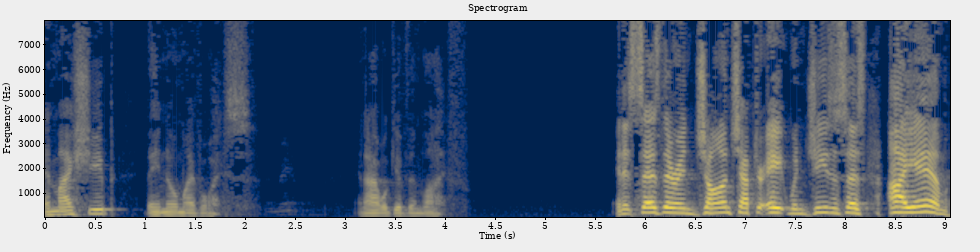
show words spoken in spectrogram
And my sheep, they know my voice. And I will give them life. And it says there in John chapter 8, when Jesus says, I am,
